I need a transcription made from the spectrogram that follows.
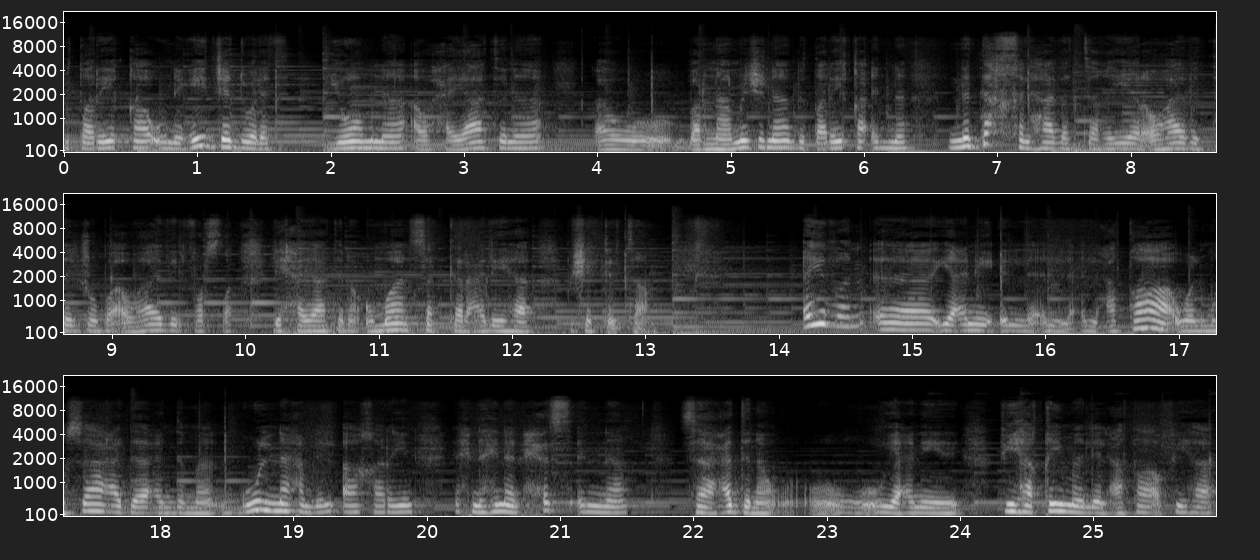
بطريقة ونعيد جدولة يومنا أو حياتنا؟ أو برنامجنا بطريقة أن ندخل هذا التغيير أو هذه التجربة أو هذه الفرصة لحياتنا وما نسكر عليها بشكل تام. أيضا آه، يعني العطاء والمساعدة عندما نقول نعم للآخرين نحن هنا نحس إن ساعدنا ويعني فيها قيمة للعطاء فيها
